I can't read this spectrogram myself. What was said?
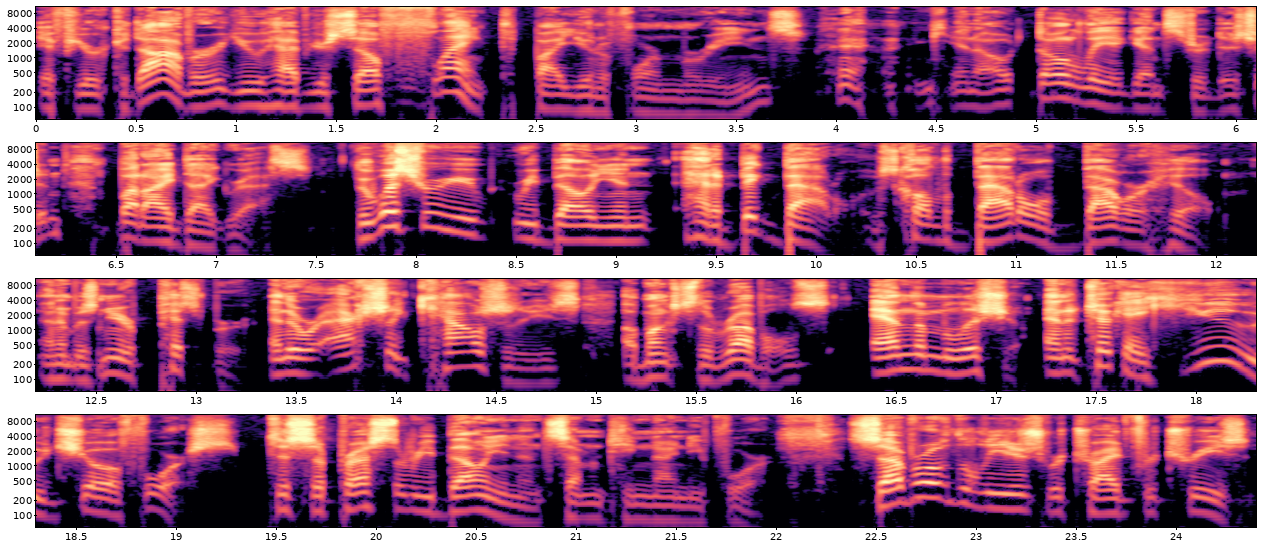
if you're cadaver, you have yourself flanked by uniformed Marines. you know, totally against tradition, but I digress. The Whiskey Rebellion had a big battle. It was called the Battle of Bower Hill and it was near Pittsburgh. And there were actually casualties amongst the rebels and the militia. And it took a huge show of force to suppress the rebellion in 1794. Several of the leaders were tried for treason.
